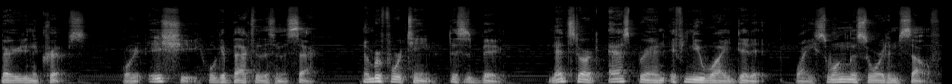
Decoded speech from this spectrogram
buried in the crypts. Or is she? We'll get back to this in a sec. Number 14. This is big. Ned Stark asked Bran if he knew why he did it, why he swung the sword himself.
